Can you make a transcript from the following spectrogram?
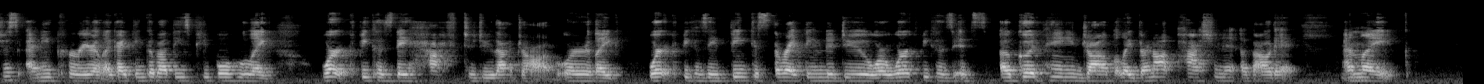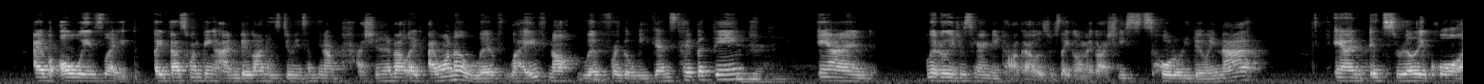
just any career. Like I think about these people who like work because they have to do that job or like work because they think it's the right thing to do or work because it's a good paying job, but like they're not passionate about it. And like I've always like like that's one thing I'm big on is doing something I'm passionate about. Like I want to live life, not live for the weekends type of thing. Mm-hmm. And literally just hearing you talk, I was just like, oh my gosh, he's totally doing that. And it's really cool.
